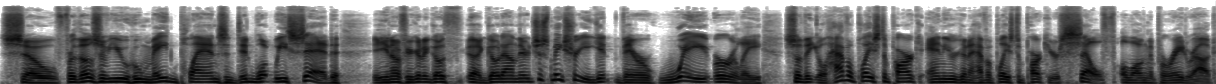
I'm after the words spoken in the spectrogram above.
So for those of you who made plans and did what we said, you know, if you're going to go th- uh, go down there, just make sure you get there way early so that you'll have a place to park and you're going to have a place to park yourself along the parade route.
